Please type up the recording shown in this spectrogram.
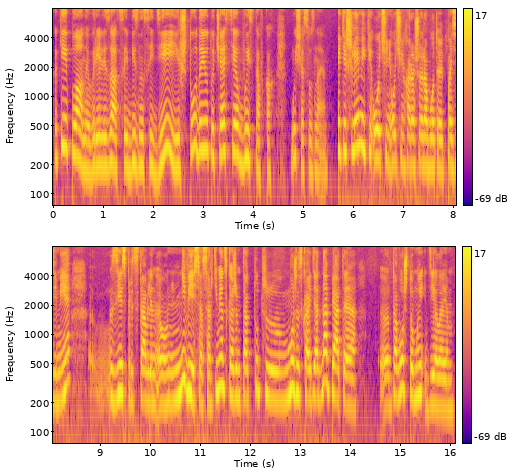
Какие планы в реализации бизнес-идеи и что дает участие в выставках? Мы сейчас узнаем. Эти шлемики очень-очень хорошо работают по зиме. Здесь представлен э, не весь ассортимент, скажем так. Тут, э, можно сказать, одна пятая того, что мы делаем.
